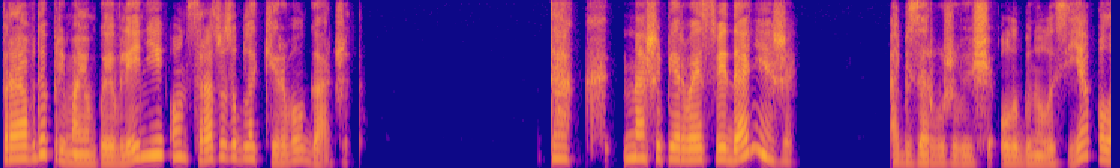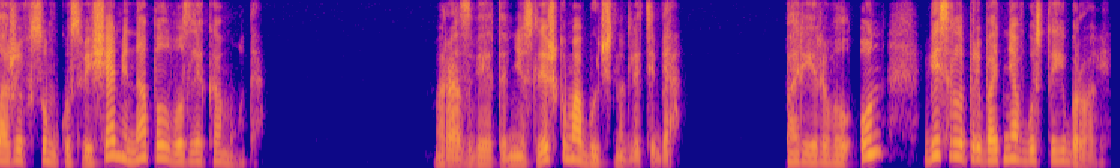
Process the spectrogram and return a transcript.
Правда, при моем появлении он сразу заблокировал гаджет. «Так, наше первое свидание же?» Обезоруживающе улыбнулась я, положив сумку с вещами на пол возле комода. «Разве это не слишком обычно для тебя?» парировал он, весело приподняв густые брови.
